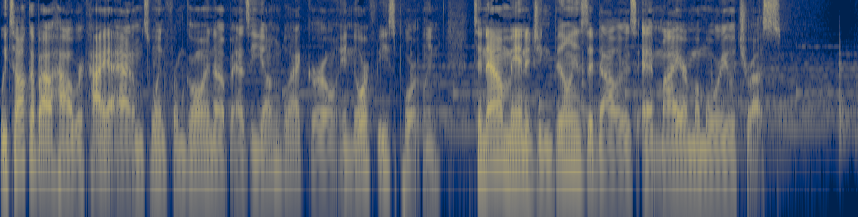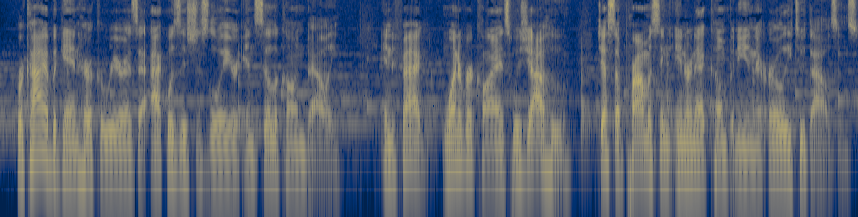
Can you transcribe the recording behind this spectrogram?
We talk about how Rukaiyah Adams went from growing up as a young black girl in Northeast Portland to now managing billions of dollars at Meyer Memorial Trust. Rukaiyah began her career as an acquisitions lawyer in Silicon Valley. In fact, one of her clients was Yahoo, just a promising internet company in the early 2000s.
